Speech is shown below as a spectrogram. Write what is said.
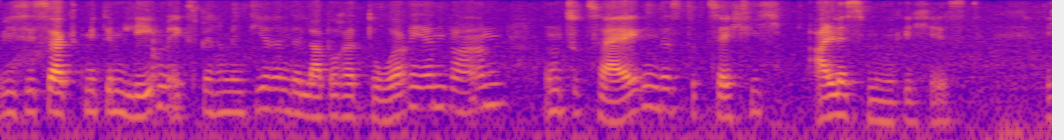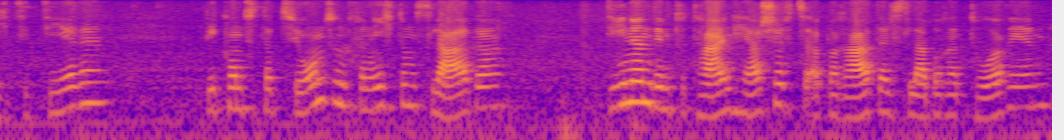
wie sie sagt, mit dem Leben experimentierende Laboratorien waren, um zu zeigen, dass tatsächlich alles möglich ist. Ich zitiere, die Konzentrations- und Vernichtungslager dienen dem totalen Herrschaftsapparat als Laboratorien,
